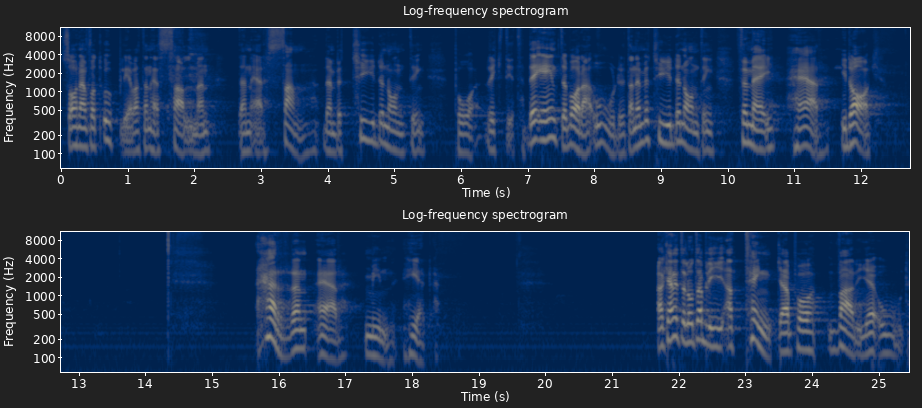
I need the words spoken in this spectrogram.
så har den fått uppleva att den här salmen den är sann. Den betyder någonting på riktigt. Det är inte bara ord, utan den betyder någonting för mig här idag. Herren är min herde. Jag kan inte låta bli att tänka på varje ord.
